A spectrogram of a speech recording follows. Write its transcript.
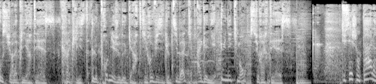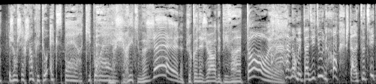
ou sur l'appli RTS. Cracklist, le premier jeu de cartes qui revisite le petit bac, à gagner uniquement sur RTS. Tu sais Chantal, j'en cherche un plutôt expert qui pourrait... Ma chérie, tu me gênes Je connais Gérard depuis 20 ans et... Ah non mais pas du tout, non, je t'arrête tout de suite.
